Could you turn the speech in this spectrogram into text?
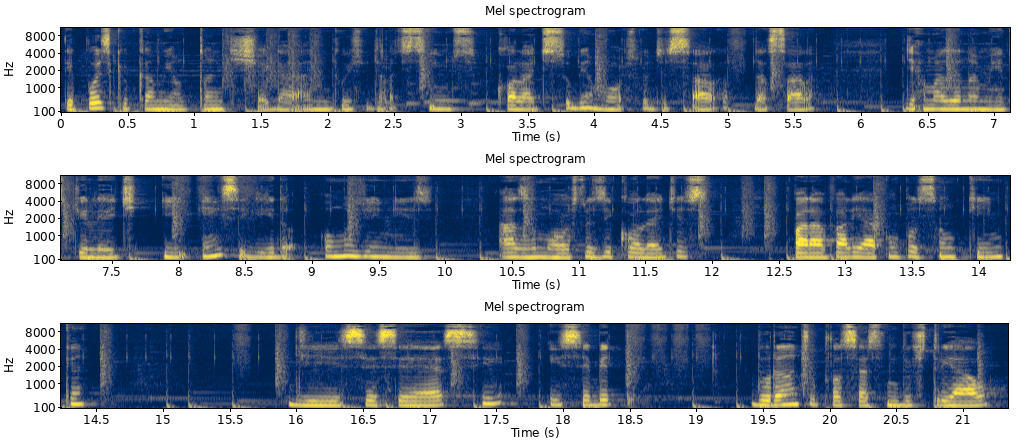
Depois que o caminhão-tanque chegar à indústria de laticínios, colete subamostra de sala, da sala de armazenamento de leite e, em seguida, homogeneize as amostras e coletes para avaliar a composição química de CCS e CBT. Durante o processo industrial,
